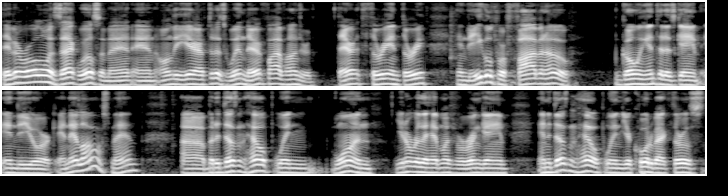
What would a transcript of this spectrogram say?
they've been rolling with Zach Wilson, man. And on the year after this win, they're at 500. They're at three and three, and the Eagles were five and zero oh going into this game in New York, and they lost, man. Uh, but it doesn't help when one you don't really have much of a run game, and it doesn't help when your quarterback throws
